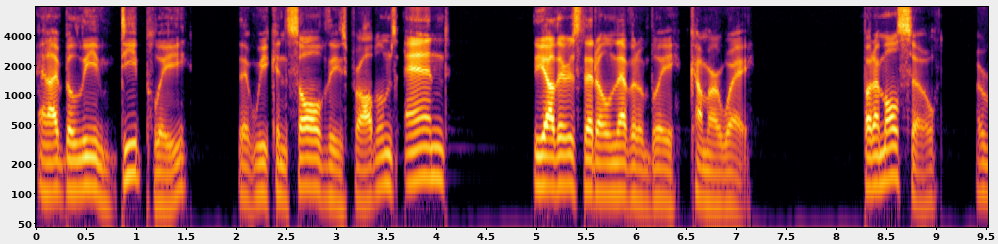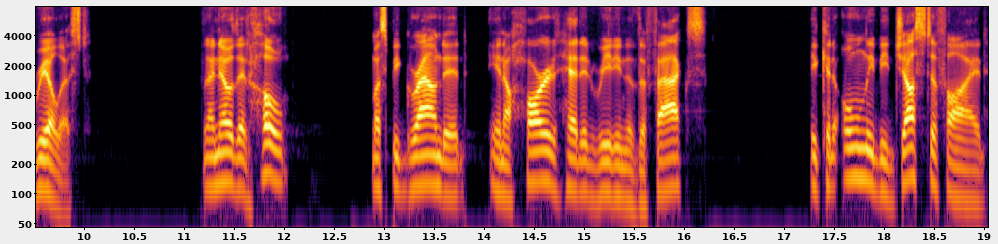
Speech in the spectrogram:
and I believe deeply that we can solve these problems and the others that'll inevitably come our way. But I'm also a realist. And I know that hope must be grounded in a hard headed reading of the facts. It can only be justified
